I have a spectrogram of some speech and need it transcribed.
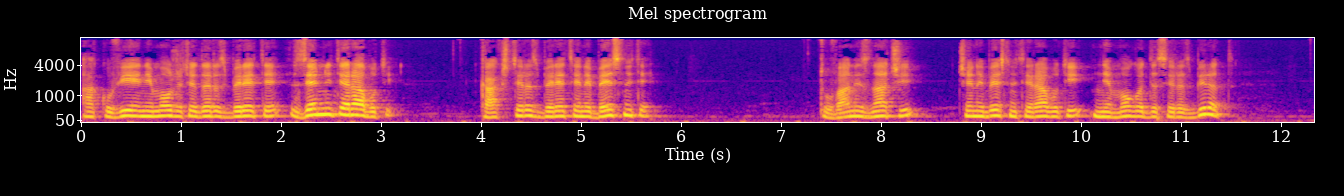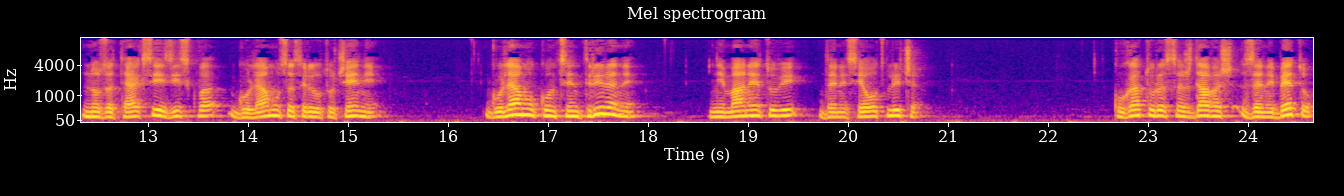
ако вие не можете да разберете земните работи, как ще разберете небесните? Това не значи, че небесните работи не могат да се разбират, но за тях се изисква голямо съсредоточение, голямо концентриране, вниманието ви да не се отвлича. Когато разсъждаваш за небето,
